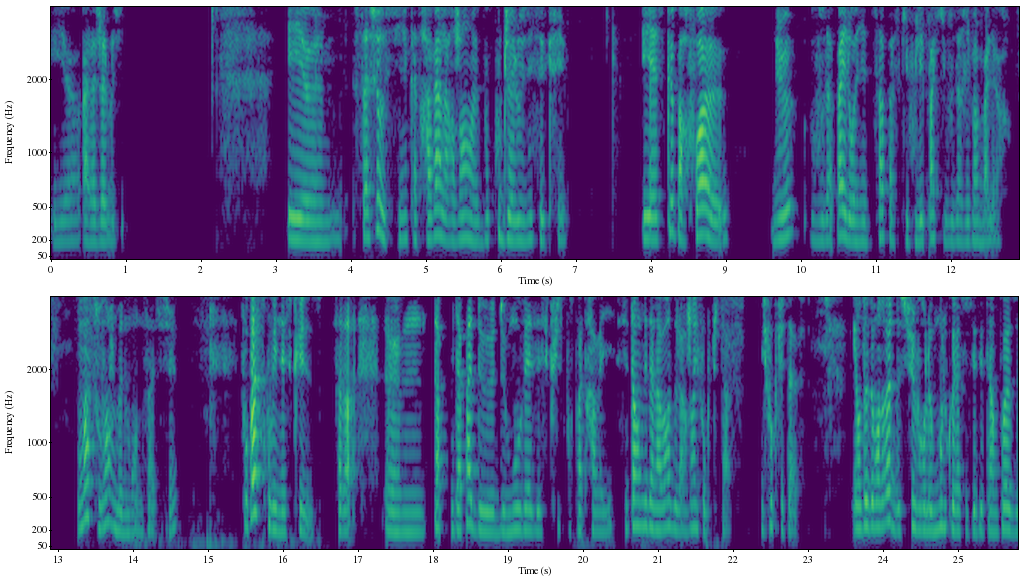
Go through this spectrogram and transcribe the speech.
et à la jalousie. Et sachez aussi qu'à travers l'argent, beaucoup de jalousie se crée. Et est-ce que parfois Dieu vous a pas éloigné de ça parce qu'il voulait pas qu'il vous arrive un malheur? Moi, souvent, je me demande ça, tu sais. Faut pas se trouver une excuse. Il n'y a pas de, de mauvaise excuse pour pas travailler. Si tu as envie d'en avoir de l'argent, il faut que tu taffes. Il faut que tu taffes. Et on te demande pas de suivre le moule que la société t'impose,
